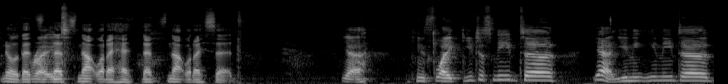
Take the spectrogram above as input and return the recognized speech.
No, that's Right. that's not what I had. That's not what I said. Yeah, he's like, you just need to, yeah, you need you need to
